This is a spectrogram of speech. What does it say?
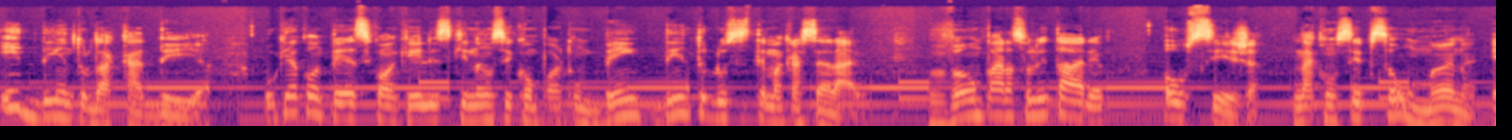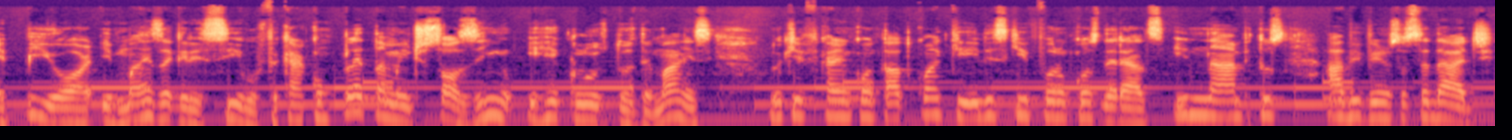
E dentro da cadeia, o que acontece com aqueles que não se comportam bem dentro do sistema carcerário? Vão para a solitária. Ou seja, na concepção humana é pior e mais agressivo ficar completamente sozinho e recluso dos demais do que ficar em contato com aqueles que foram considerados inaptos a viver em sociedade.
